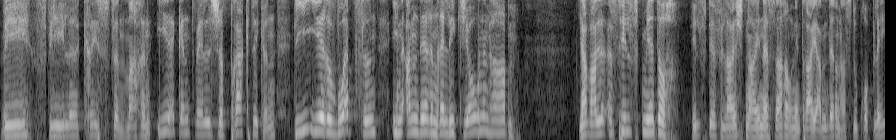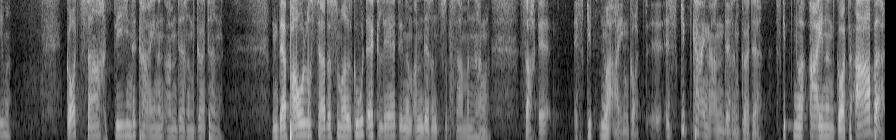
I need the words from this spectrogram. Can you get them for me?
wie viele Christen machen irgendwelche Praktiken, die ihre Wurzeln in anderen Religionen haben? Ja, weil es hilft mir doch. Hilft dir vielleicht in einer Sache und in drei anderen hast du Probleme. Gott sagt, diene keinen anderen Göttern. Und der Paulus, der hat es mal gut erklärt in einem anderen Zusammenhang, sagt er, es gibt nur einen Gott. Es gibt keine anderen Götter. Es gibt nur einen Gott. Aber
